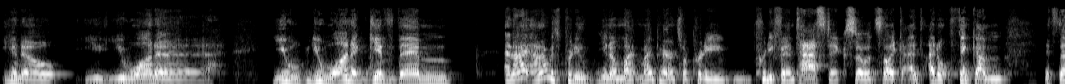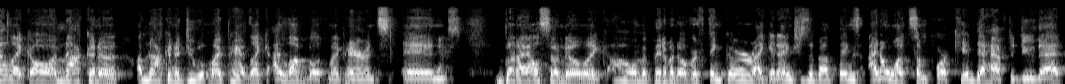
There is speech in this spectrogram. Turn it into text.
you know you you want to you you want to give them and I, I was pretty, you know, my, my parents were pretty, pretty fantastic. So it's like, I, I don't think I'm, it's not like, oh, I'm not gonna, I'm not gonna do what my parents, like, I love both my parents. And, yeah. but I also know like, oh, I'm a bit of an overthinker. I get anxious about things. I don't want some poor kid to have to do that.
